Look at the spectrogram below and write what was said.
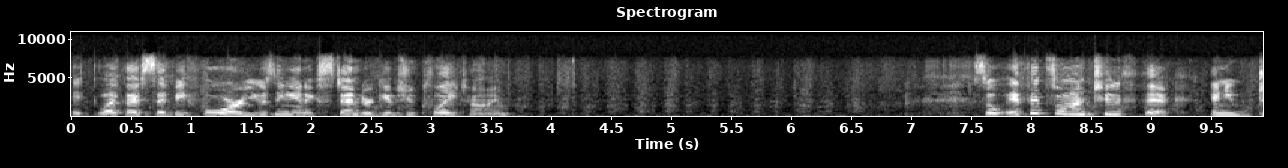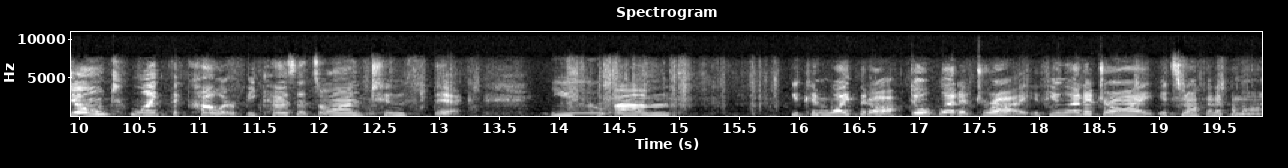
It, like I said before, using an extender gives you playtime. So if it's on too thick and you don't like the color because it's on too thick, you um, you can wipe it off. Don't let it dry. If you let it dry, it's not going to come off.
